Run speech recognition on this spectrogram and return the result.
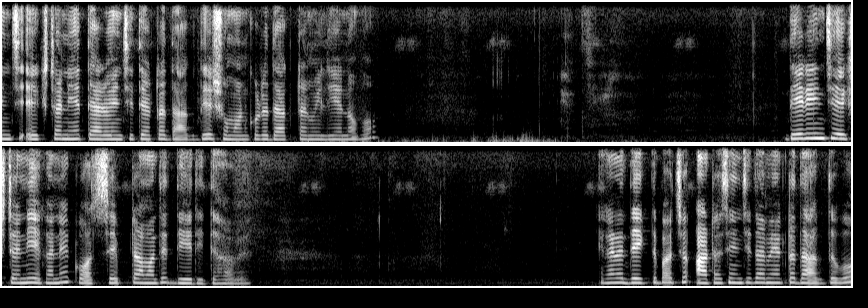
ইঞ্চি এক্সট্রা নিয়ে তেরো ইঞ্চিতে একটা দাগ দিয়ে সমান করে দাগটা মিলিয়ে নেব। দেড় ইঞ্চি এক্সট্রা নিয়ে এখানে ক্রস শেপটা আমাদের দিয়ে দিতে হবে। এখানে দেখতে পাচ্ছ আঠাশ ইঞ্চিতে আমি একটা দাগ দেবো।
